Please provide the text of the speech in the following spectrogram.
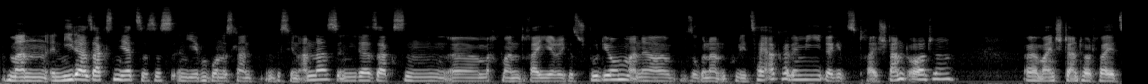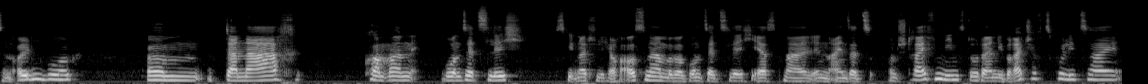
man in Niedersachsen jetzt, das ist in jedem Bundesland ein bisschen anders. In Niedersachsen äh, macht man ein dreijähriges Studium an der sogenannten Polizeiakademie. Da gibt es drei Standorte. Äh, mein Standort war jetzt in Oldenburg. Ähm, danach kommt man grundsätzlich, es gibt natürlich auch Ausnahmen, aber grundsätzlich erstmal in Einsatz- und Streifendienst oder in die Bereitschaftspolizei.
